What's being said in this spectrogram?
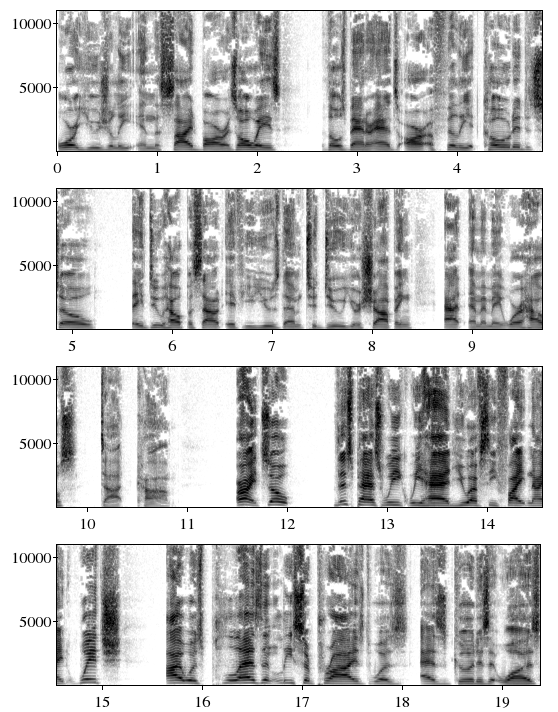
or usually in the sidebar. As always, those banner ads are affiliate coded, so they do help us out if you use them to do your shopping at MMAWarehouse.com. All right, so this past week we had UFC Fight Night, which I was pleasantly surprised was as good as it was.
